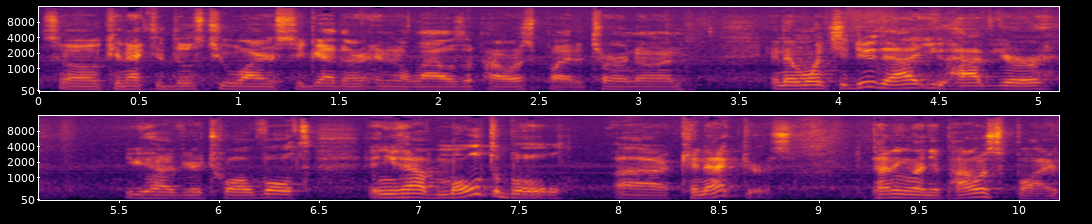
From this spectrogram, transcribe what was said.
So connected those two wires together and it allows the power supply to turn on. And then once you do that, you have your you have your 12 volts and you have multiple uh, connectors depending on your power supply.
